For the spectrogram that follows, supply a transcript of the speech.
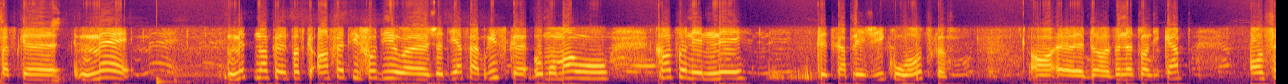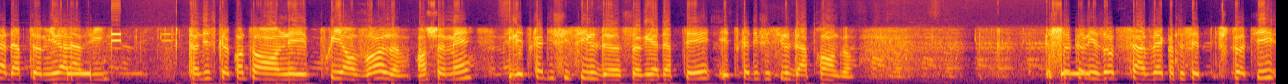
Parce que, mais, maintenant que, parce qu'en fait, il faut dire, euh, je dis à Fabrice qu'au moment où, quand on est né tétraplégique ou autre, en- euh, dans un autre handicap, on s'adapte mieux à la vie. Tandis que quand on est pris en vol, en chemin, il est très difficile de se réadapter et très difficile d'apprendre ce que les autres savaient quand c'est petit,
